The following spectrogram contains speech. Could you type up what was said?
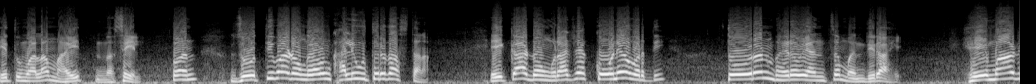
हे तुम्हाला माहीत नसेल. पण ज्योतिबा डोंगरावरून खाली उतरत असताना एका डोंगराच्या कोण्यावरती तोरण भैरव यांचं मंदिर आहे. हेमाड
